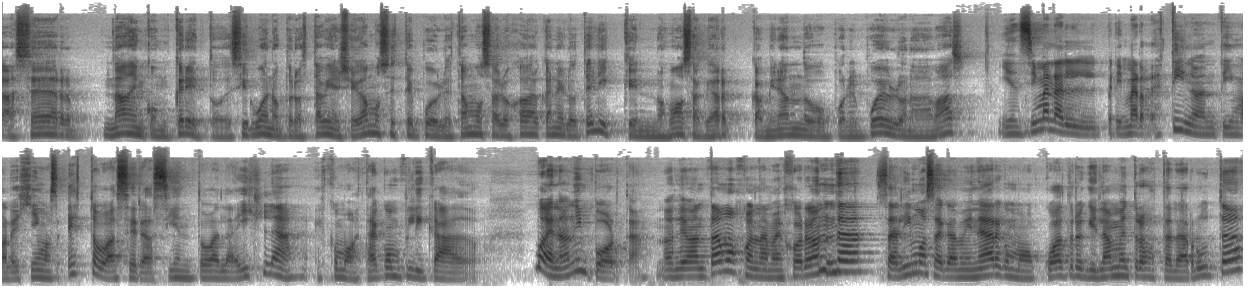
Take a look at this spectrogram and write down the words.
hacer nada en concreto. Decir, bueno, pero está bien, llegamos a este pueblo, estamos alojados acá en el hotel y que nos vamos a quedar caminando por el pueblo nada más. Y encima era el primer destino en Timor. Dijimos, ¿esto va a ser así en toda la isla? Es como, está complicado. Bueno, no importa. Nos levantamos con la mejor onda, salimos a caminar como 4 kilómetros hasta la ruta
